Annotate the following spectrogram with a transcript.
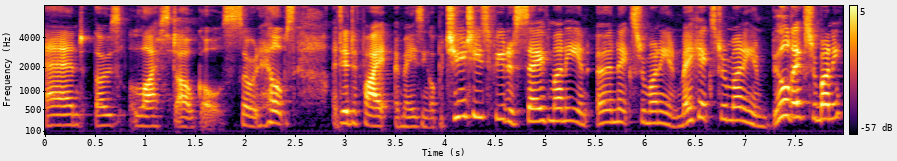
and those lifestyle goals. So it helps identify amazing opportunities for you to save money and earn extra money and make extra money and build extra money,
